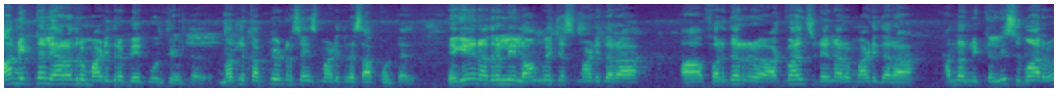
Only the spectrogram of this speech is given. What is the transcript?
ಆ ನಿಟ್ಟಿನಲ್ಲಿ ಯಾರಾದರೂ ಮಾಡಿದರೆ ಬೇಕು ಅಂತ ಹೇಳ್ತಾ ಇದ್ರು. ಮೊದಲು ಕಂಪ್ಯೂಟರ್ ಸೈನ್ಸ್ ಮಾಡಿದರೆ ಸಾಕು ಅಂತ ಇದ್ರು. ಎಗೇನ್ ಅದರಲ್ಲಿ ಲಾಂಗ್ವೇಜಸ್ ಮಾಡಿದಾರಾ ಫರ್ದರ್ ಅಡ್ವಾನ್ಸ್ಡ್ ಏನಾದ್ರು ಮಾಡಿದಾರಾ ಅನ್ನೋ ನಿಟ್ಟಿನಲ್ಲಿ ಸುಮಾರು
